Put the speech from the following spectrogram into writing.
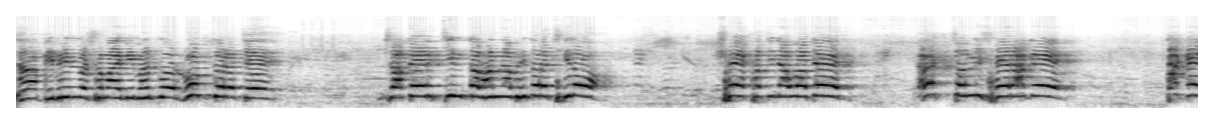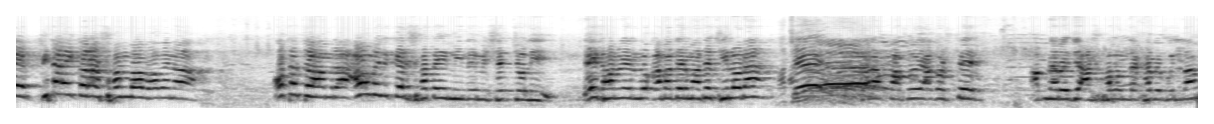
যারা বিভিন্ন সময় বিভিন্ন রূপ ধরেছে যাদের চিন্তা ভাবনা ভিতরে ছিল শেখ হাসিনা ওয়াজেদ একচল্লিশের আগে তাকে বিদায় করা সম্ভব হবে না। অথচ আমরা আওয়ামী লীগের সাথে মিলেমিশে চলি। এই ধরনের লোক আমাদের মাঝে ছিল না। তারা পাঁচই আগস্টের আপনার ওই যে আস্ফালন দেখাবে বললাম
